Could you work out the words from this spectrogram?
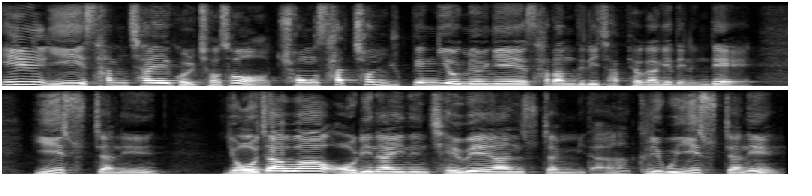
1, 2, 3차에 걸쳐서 총 4,600여 명의 사람들이 잡혀가게 되는데 이 숫자는 여자와 어린아이는 제외한 숫자입니다. 그리고 이 숫자는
